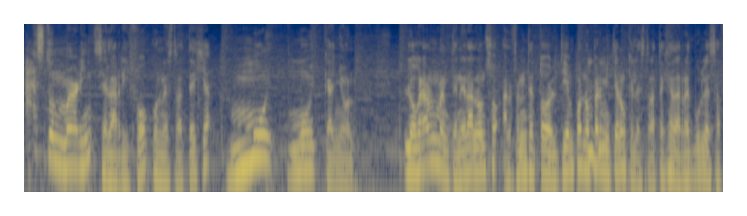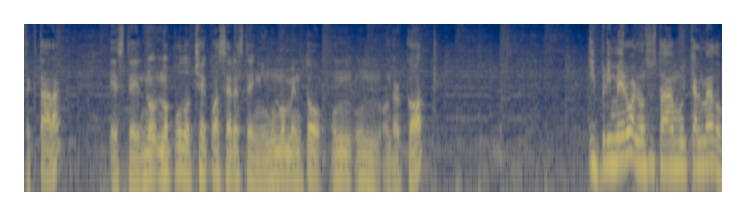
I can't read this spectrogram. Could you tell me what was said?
Aston Martin se la rifó con la estrategia muy, muy cañón. Lograron mantener a Alonso al frente todo el tiempo, no permitieron que la estrategia de Red Bull les afectara. Este, no, no pudo Checo hacer este, en ningún momento un, un undercut. Y primero Alonso estaba muy calmado,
